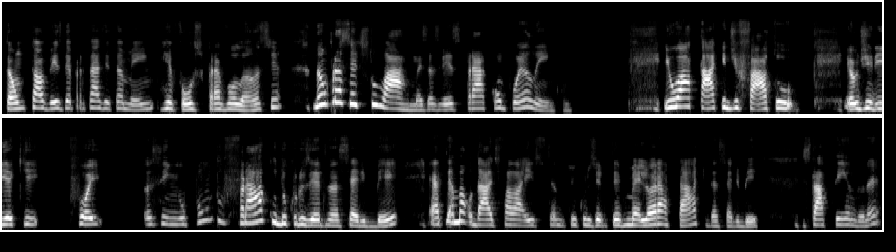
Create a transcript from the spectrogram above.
Então, talvez dê para trazer também reforço para a volância. Não para ser titular titular, mas às vezes para compor elenco. E o ataque, de fato, eu diria que foi assim, o ponto fraco do Cruzeiro na Série B. É até maldade falar isso, sendo que o Cruzeiro teve o melhor ataque da Série B. Está tendo, né?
